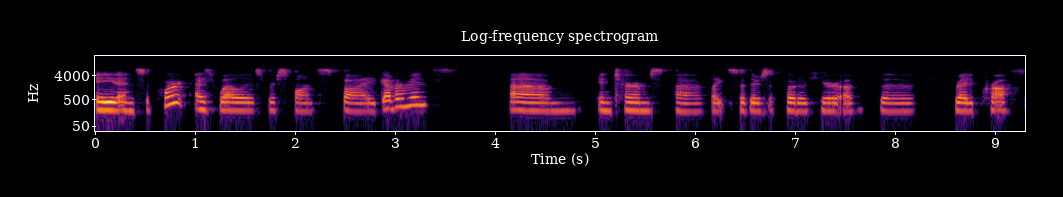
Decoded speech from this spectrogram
aid and support, as well as response by governments um, in terms of like, so there's a photo here of the Red Cross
